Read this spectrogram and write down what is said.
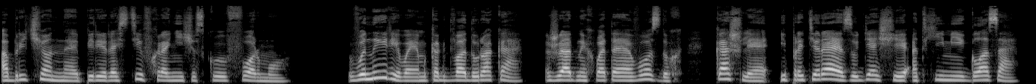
обреченное перерасти в хроническую форму. Выныриваем, как два дурака, жадно хватая воздух, кашляя и протирая зудящие от химии глаза.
